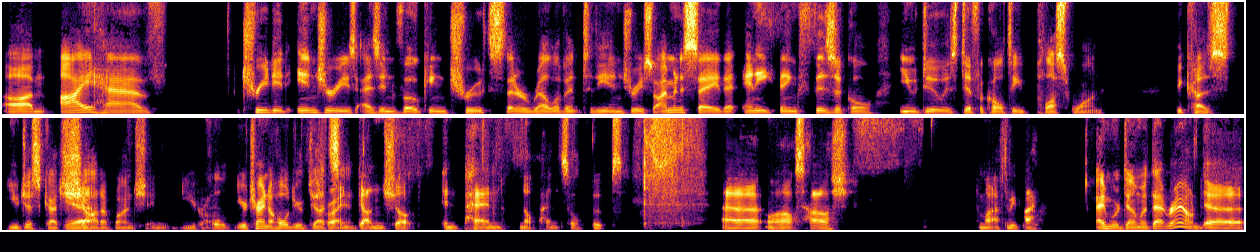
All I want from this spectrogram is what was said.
Um, I have treated injuries as invoking truths that are relevant to the injury. So I'm going to say that anything physical you do is difficulty plus one because you just got Yeah. shot a bunch and you're hold you're trying to hold your guts Right, in. gunshot in pen, not pencil. Oops. Uh, well, that's harsh. I might have to be back. And we're done with that round. Uh,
